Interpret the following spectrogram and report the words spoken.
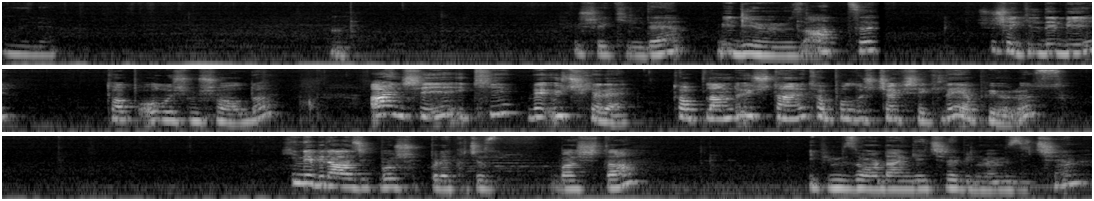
Böyle. Şu şekilde bir düğümümüzü attık. Şu şekilde bir top oluşmuş oldu. Aynı şeyi 2 ve 3 kere toplamda 3 tane top oluşacak şekilde yapıyoruz. Yine birazcık boşluk bırakacağız başta. İpimizi oradan geçirebilmemiz için.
